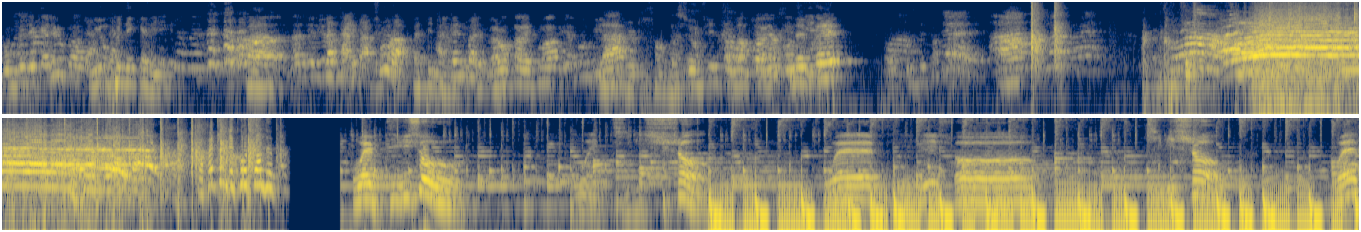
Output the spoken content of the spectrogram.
On peut décaler ou pas Oui, on peut décaler. Voilà, Là, t'arrives à fond, là. là t'es bien. Valentin avec moi. Là, Je le sens, moi. attention au fil, t'embarques rien. On est prêt en fait, on est content de Web TV Show. Web TV Show. Web TV Show. TV Show. Web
